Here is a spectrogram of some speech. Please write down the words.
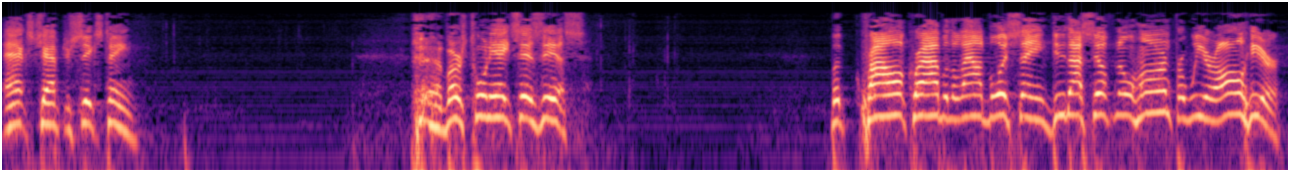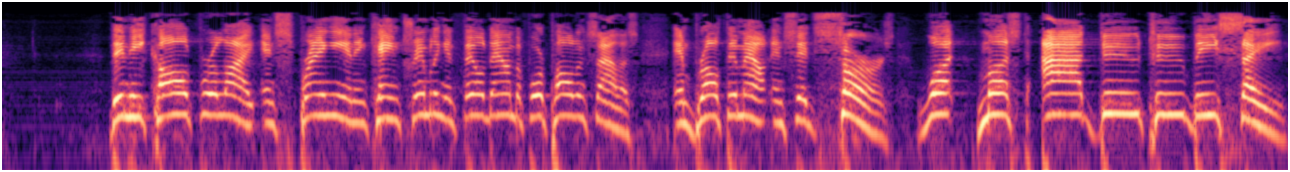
Acts chapter 16. Verse 28 says this. But Paul cried with a loud voice, saying, Do thyself no harm, for we are all here. Then he called for a light and sprang in and came trembling and fell down before Paul and Silas and brought them out and said, Sirs, what must I do to be saved?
